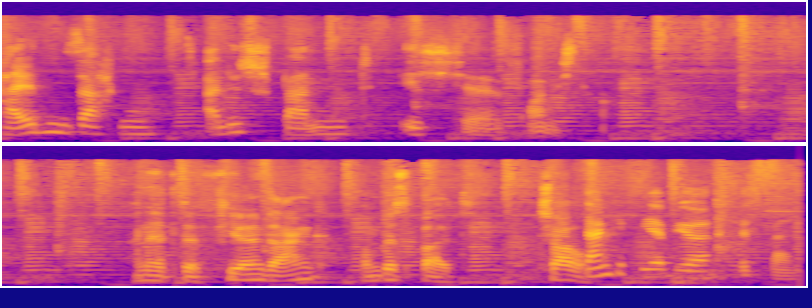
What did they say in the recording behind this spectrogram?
halben Sachen. Alles spannend. Ich äh, freue mich drauf. Annette, vielen Dank und bis bald. Ciao. Danke dir, Björn. Bis bald.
